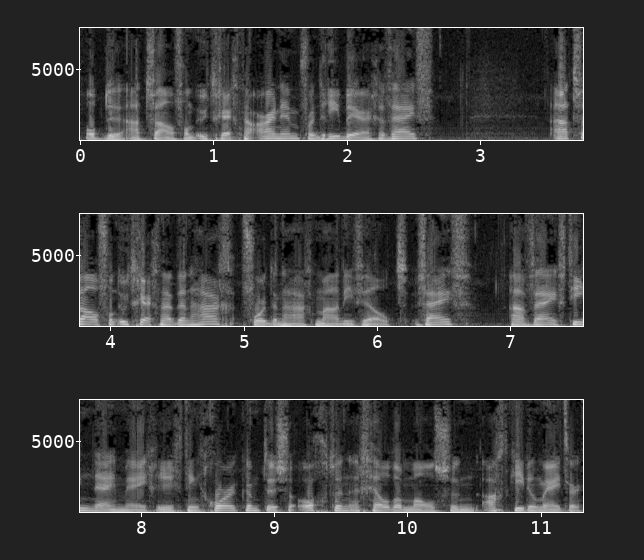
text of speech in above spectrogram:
Op de A12 van Utrecht naar Arnhem voor Driebergen 5. A12 van Utrecht naar Den Haag voor Den Haag-Malieveld 5. A15 Nijmegen richting Gorkum tussen Ochten en Geldermalsen 8 kilometer.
